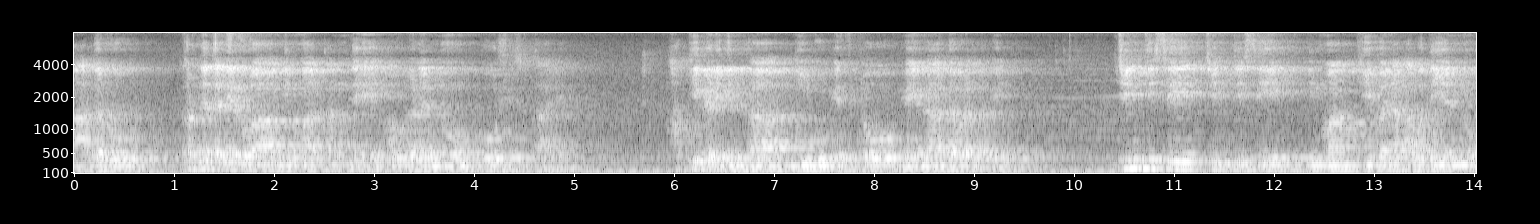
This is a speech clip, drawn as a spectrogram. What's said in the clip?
ಆದರೂ ಸ್ವರ್ಗದಲ್ಲಿರುವ ನಿಮ್ಮ ತಂದೆ ಅವುಗಳನ್ನು ಪೋಷಿಸುತ್ತಾರೆ. ಹಕ್ಕಿಗಳಿಗಿಂತ ನೀವು ಎಷ್ಟೋ ಮೇಲಾದವರಲ್ಲವೇ? ಚಿಂತಿಸಿ ಚಿಂತಿಸಿ ನಿಮ್ಮ ಜೀವನ ಅವಧಿಯನ್ನು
